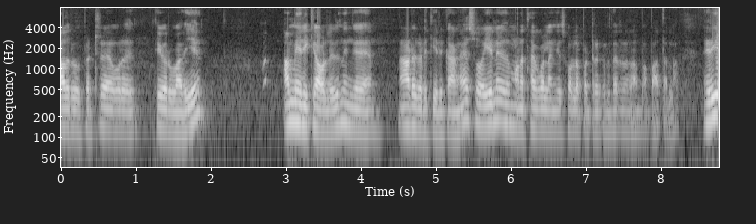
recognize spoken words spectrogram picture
ஆதரவு பெற்ற ஒரு தீவிரவாதியை அமெரிக்காவிலிருந்து இங்கே நாடு கடத்தி இருக்காங்க ஸோ என்ன விதமான தகவல் அங்கே சொல்லப்பட்டிருக்கிறது நம்ம பார்த்துடலாம். நிறைய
